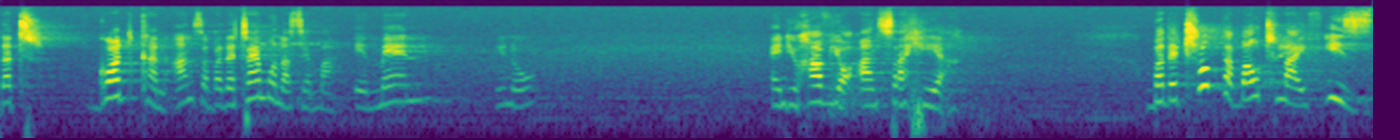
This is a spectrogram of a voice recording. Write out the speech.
that God can answer by the time unasema amen, you know, and you have your answer here. But the truth about life is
